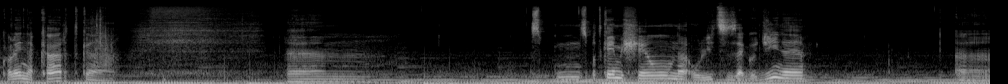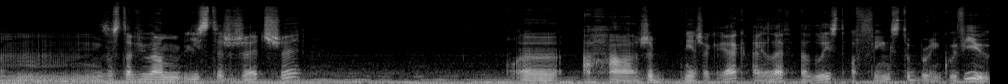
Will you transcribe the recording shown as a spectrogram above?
Kolejna kartka. Spotkajmy się na ulicy za godzinę. Zostawiłam listę rzeczy. E, aha, że. Nie, czekaj, jak? I left a list of things to bring with you.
